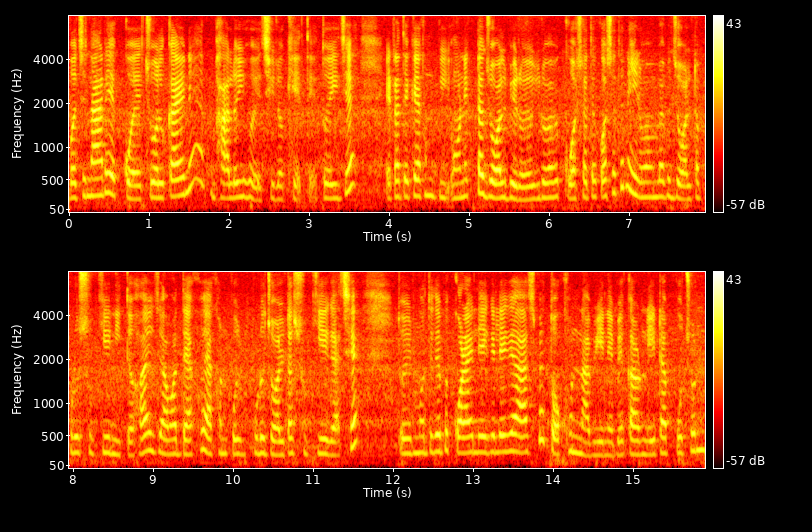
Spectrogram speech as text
বলছে না রে কয়ে চলকায় নে ভালোই হয়েছিল খেতে। তো এই যে এটা থেকে এখন অনেকটা জল বেরোয় ওইরকমভাবে কষাতে কষাতে না এরকমভাবে জলটা পুরো শুকিয়ে নিতে হয় যে আমার দেখো এখন পুরো- জলটা শুকিয়ে গেছে। তো এর মধ্যে দেখবে কড়াই লেগে লেগে আসবে তখন নামিয়ে নেবে কারণ এটা প্রচণ্ড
